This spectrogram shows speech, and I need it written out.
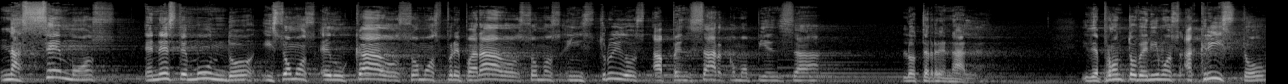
Nacemos en este mundo y somos educados, somos preparados, somos instruidos a pensar como piensa lo terrenal. Y de pronto venimos a Cristo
